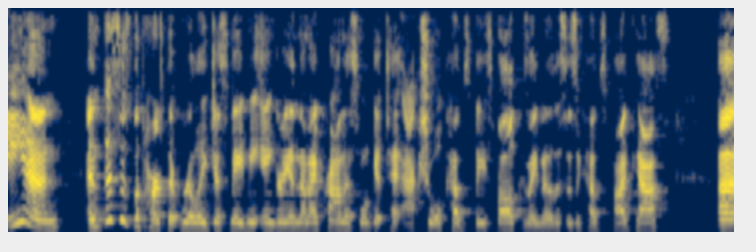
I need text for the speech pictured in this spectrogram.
And and this is the part that really just made me angry. And then I promise we'll get to actual Cubs baseball because I know this is a Cubs podcast. Uh,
